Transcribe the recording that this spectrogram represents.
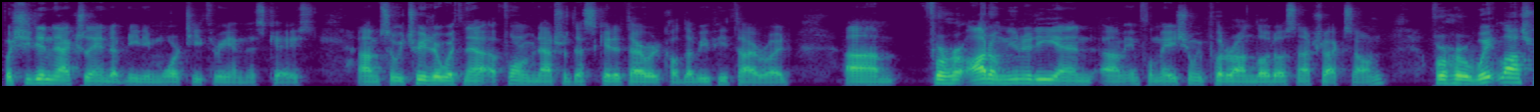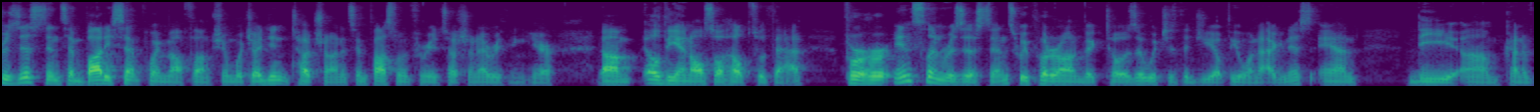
but she didn't actually end up needing more T3 in this case. Um, so we treated her with a form of natural desiccated thyroid called WP thyroid. For her autoimmunity and um, inflammation, we put her on low-dose naltrexone. For her weight loss resistance and body set point malfunction, which I didn't touch on, it's impossible for me to touch on everything here. Um, LDN also helps with that. For her insulin resistance, we put her on Victoza, which is the GLP-1 agonist, and the um, kind of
